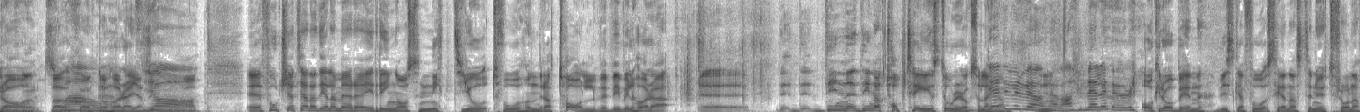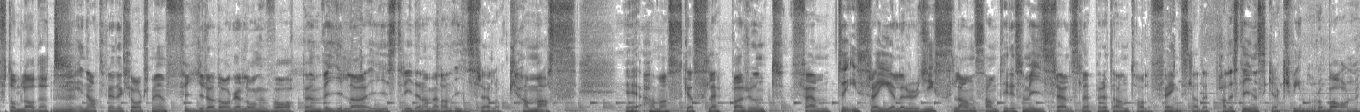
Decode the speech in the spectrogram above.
Bra, vad skönt. vad Wow. skönt att höra igen. Ja. Eh, fortsätt gärna dela med dig. Ring oss 90 212. Vi vill höra eh, d- d- din, dina topp tre historier också Laila. det vill vi höra Mm. va? Eller hur? Och Robin, vi ska få senaste nytt från Aftonbladet. Mm, I natt blev det klart med en fyra dagar lång vapenvila i striderna mellan Israel och Hamas. Eh, Hamas ska släppa runt 50 israeler ur gisslan samtidigt som Israel släpper ett antal fängslade palestinska kvinnor och barn.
